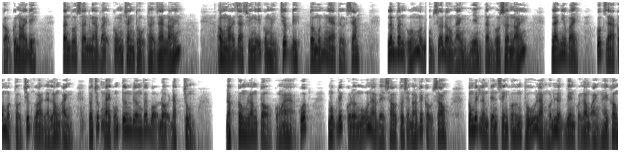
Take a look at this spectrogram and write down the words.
cậu cứ nói đi. Tần vô sơn nghe vậy cũng tranh thủ thời gian nói, ông nói ra suy nghĩ của mình trước đi, tôi muốn nghe thử xem. Lâm vân uống một ngụm sữa đầu nành, nhìn tần vô sơn nói, là như vậy quốc gia có một tổ chức gọi là long ảnh. Tổ chức này cũng tương đương với bộ đội đặc chủng, đặc công long tổ của hoa hạ quốc. Mục đích của đội ngũ là về sau tôi sẽ nói với cậu sau. Không biết lâm tiên sinh có hứng thú làm huấn luyện viên của long ảnh hay không,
